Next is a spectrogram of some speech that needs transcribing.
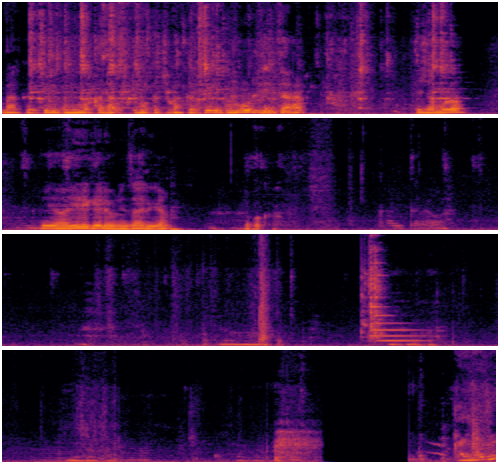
भाकर केली पण ही मकाला मकाची भाकर केली पण मोडलीच जरा. त्याच्यामुळं हिरी गेल्यावर झाली हा. हे बघा काय करावं काय झालं?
